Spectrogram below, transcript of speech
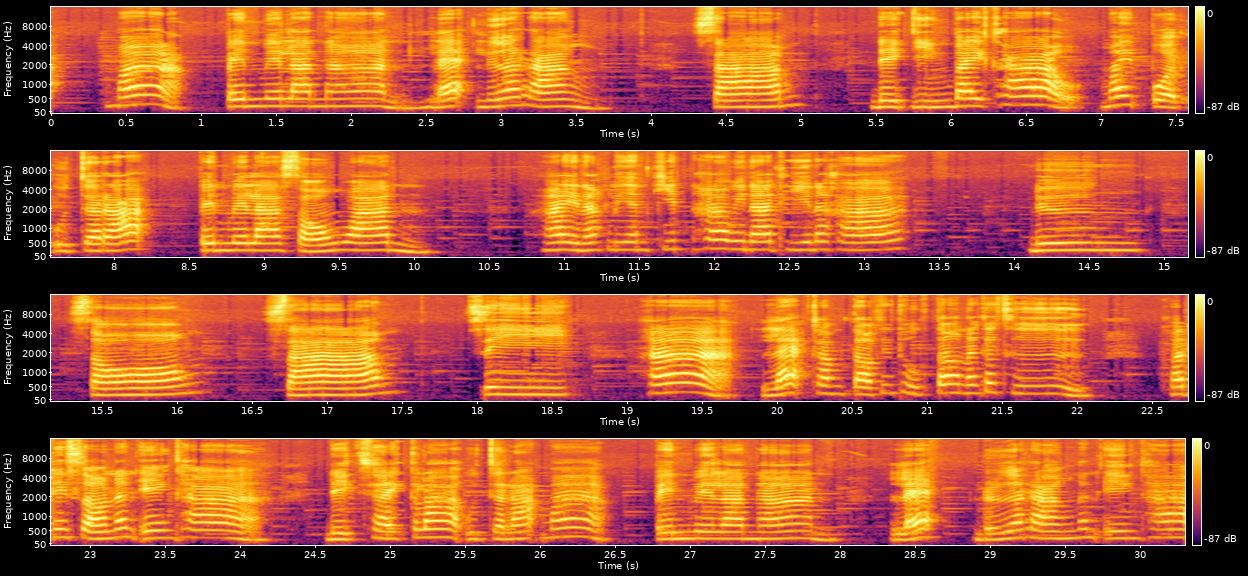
มากเป็นเวลานานและเลื้อรัง 3. เด็กหญิงใบข้าวไม่ปวดอุจจาระเป็นเวลาสองวัน ให้นักเรียนคิด 5 วินาทีนะคะ 1 2 3 4 5และคำตอบที่ถูกต้องนั่นก็คือ ข้อที่2นั่นเองค่ะ เด็กชายกล้าอุจจาระมาก เป็นเวลานาน และเรื้อรังนั่นเองค่ะ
